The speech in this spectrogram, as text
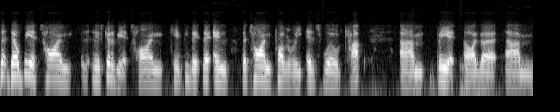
that there'll be a time. There's going to be a time, Kempy, and the time probably is World Cup. Um, be it either um,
